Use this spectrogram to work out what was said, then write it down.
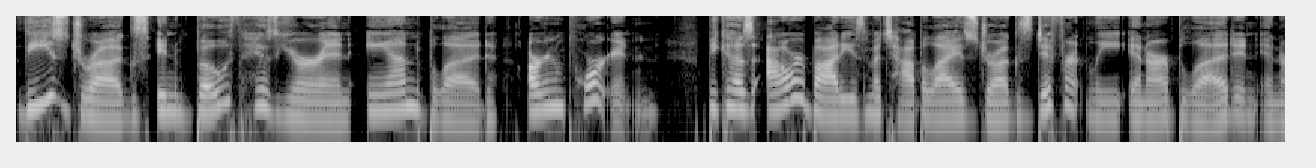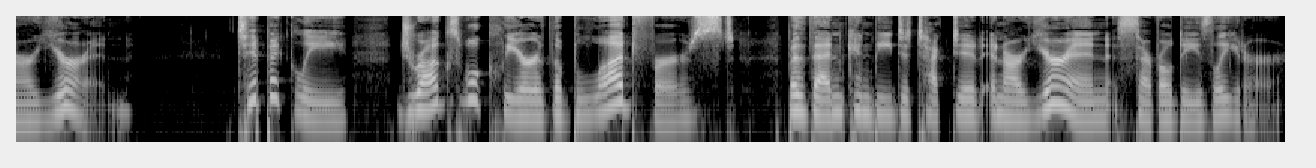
These drugs in both his urine and blood are important because our bodies metabolize drugs differently in our blood and in our urine. Typically, drugs will clear the blood first, but then can be detected in our urine several days later.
